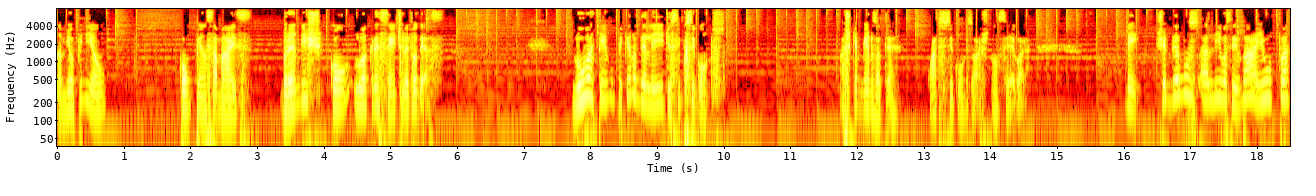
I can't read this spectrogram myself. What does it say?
na minha opinião, compensa mais Brandish com Lua Crescente level 10. Lua tem um pequeno delay de 5 segundos. Acho que é menos até. 4 segundos, acho. Não sei agora. Bem, chegamos ali, você vai, upa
